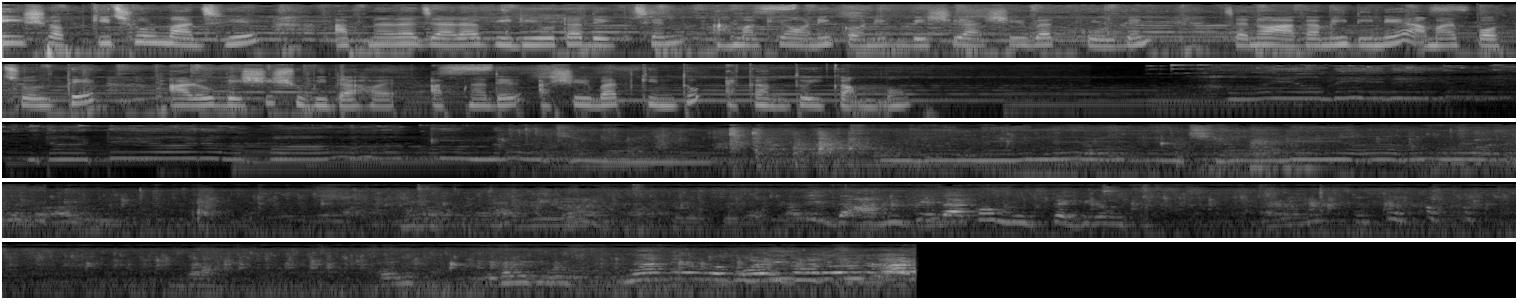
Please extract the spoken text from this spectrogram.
এই সব কিছুর মাঝে আপনারা যারা ভিডিওটা দেখছেন আমাকে অনেক অনেক বেশি আশীর্বাদ করবেন যেন আগামী দিনে আমার পথ চলতে আরও বেশি সুবিধা হয়। আপনাদের আশীর্বাদ কিন্তু একান্তই কাম্য। দেখো মুখটা কীরকম। না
